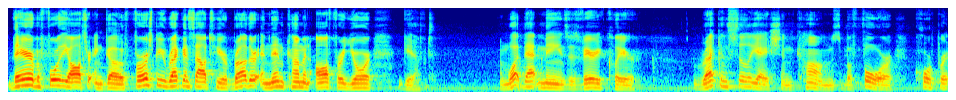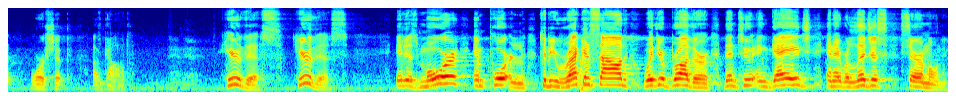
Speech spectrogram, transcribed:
there before the altar and go. First be reconciled to your brother, and then come and offer your gift. And what that means is very clear reconciliation comes before corporate worship of God. Hear this. Hear this. It is more important to be reconciled with your brother than to engage in a religious ceremony.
